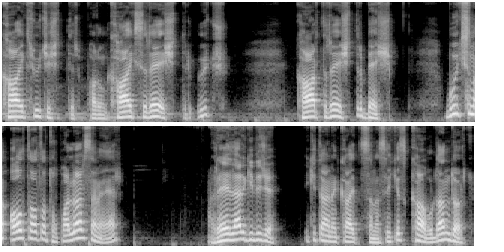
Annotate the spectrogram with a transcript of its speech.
K eksi 3 eşittir. Pardon. K eksi R eşittir 3. K artı R eşittir 5. Bu ikisini alt alta toparlarsam eğer R'ler gidici. 2 tane K sana 8. K buradan 4.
